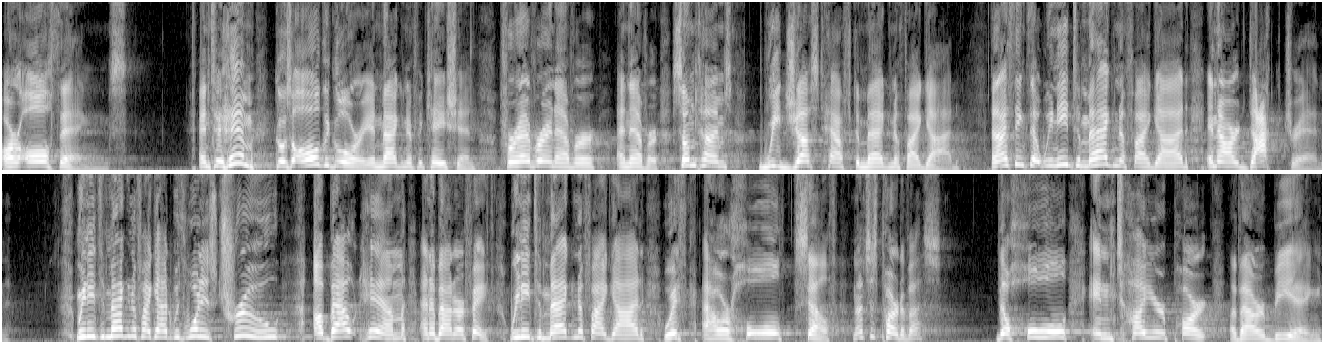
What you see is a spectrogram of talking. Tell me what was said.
are all things. And to him goes all the glory and magnification forever and ever and ever. Sometimes we just have to magnify God. And I think that we need to magnify God in our doctrine. We need to magnify God with what is true about Him and about our faith. We need to magnify God with our whole self, not just part of us. The whole entire part of our being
